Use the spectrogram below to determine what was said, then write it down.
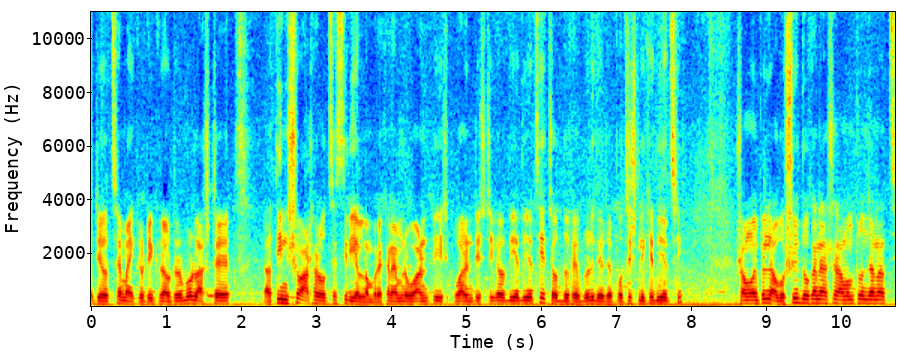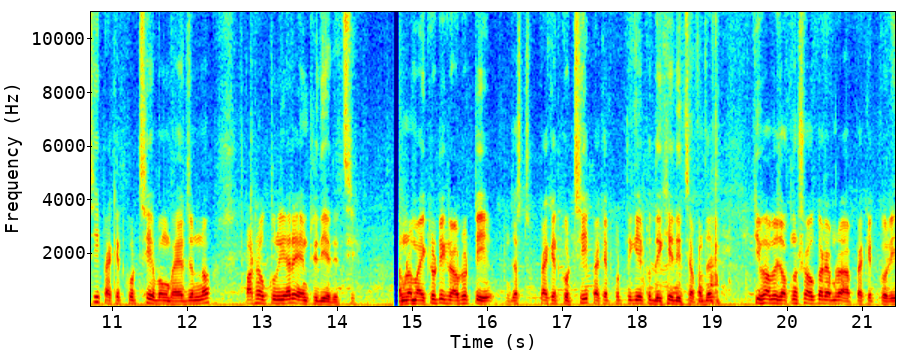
এটি হচ্ছে মাইক্রোটিক রাউটার বোর্ড লাস্টে তিনশো আঠারো হচ্ছে সিরিয়াল নম্বর এখানে আমরা ওয়ারেন্টি ওয়ারেন্টি স্টিকারও দিয়ে দিয়েছি। চোদ্দ ফেব্রুয়ারি দু হাজার পঁচিশ লিখে দিয়েছি। সময় পেলে অবশ্যই দোকানে আসার আমন্ত্রণ জানাচ্ছি, প্যাকেট করছি এবং ভাইয়ের জন্য পাঠাও কুরিয়ারে এন্ট্রি দিয়ে দিচ্ছি। আমরা মাইক্রোটিক রাউটারটি জাস্ট প্যাকেট করছি। প্যাকেট করতে গিয়ে একটু দেখিয়ে দিচ্ছি আপনাদের। কীভাবে যত্ন সহকারে আমরা প্যাকেট করি।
